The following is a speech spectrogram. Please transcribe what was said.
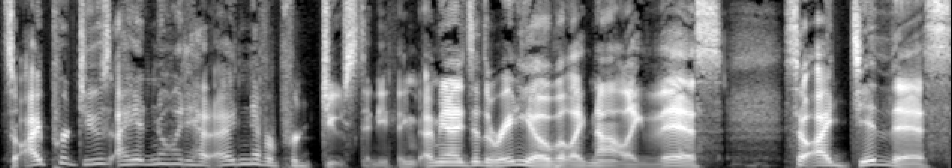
So I produced. I had no idea. I never produced anything. I mean, I did the radio, but like not like this. So I did this,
